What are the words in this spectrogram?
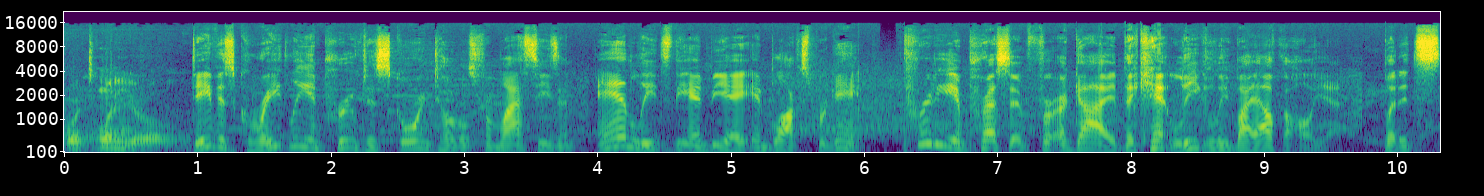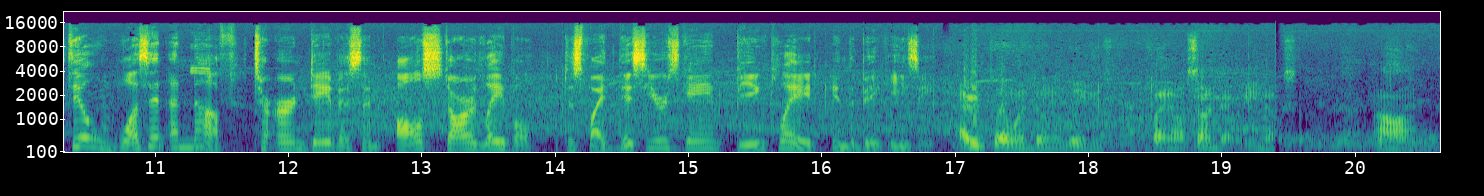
for a 20 year old. Davis greatly improved his scoring totals from last season and leads the NBA in blocks per game. Pretty impressive for a guy that can't legally buy alcohol yet. But it still wasn't enough to earn Davis an all star label despite this year's game being played in the Big Easy. Every player when doing the league is playing on Sunday, you know. So um,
